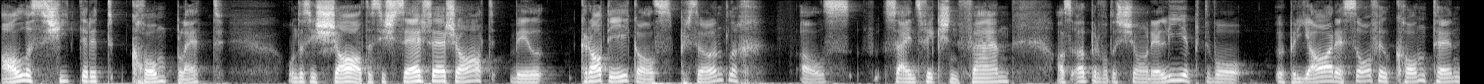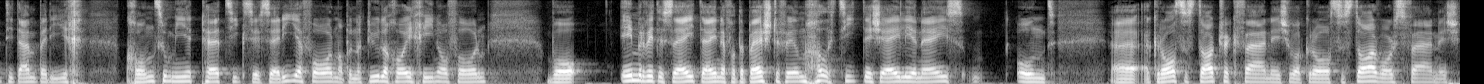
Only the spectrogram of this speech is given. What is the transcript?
alles scheitert komplett. Und es ist schade, es ist sehr, sehr schade, weil gerade ich als persönlich, als Science-Fiction-Fan, als jemand, der das Genre liebt, der über Jahre so viel Content in diesem Bereich konsumiert hat, sei es in Serienform, aber natürlich auch in Kinoform, wo immer wieder sagt, einer der besten Filme aller Zeiten ist Alien Ace und äh, ein grosser Star Trek-Fan ist, der ein grosser Star Wars-Fan ist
